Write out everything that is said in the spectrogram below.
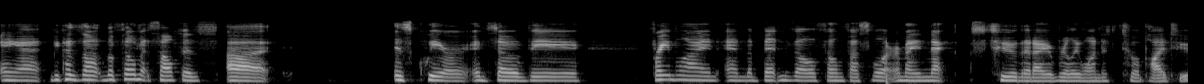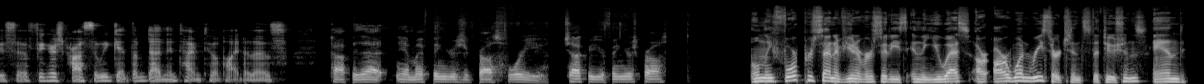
and because the the film itself is uh is queer, and so the Frameline and the Bentonville Film Festival are my next two that I really wanted to apply to. So fingers crossed that we get them done in time to apply to those. Copy that. Yeah, my fingers are crossed for you. Chuck, are your fingers crossed? Only 4% of universities in the U.S. are R1 research institutions, and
